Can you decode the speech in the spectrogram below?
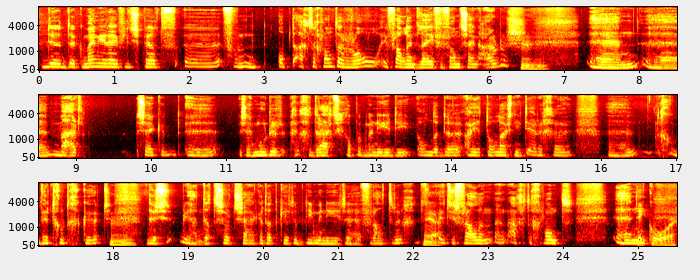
de, de Khomeini-revolutie speelt uh, op de achtergrond een rol, vooral in het leven van zijn ouders. Mm -hmm. en, maar zeker zijn moeder gedraagt zich op een manier die onder de Ayatollahs niet erg uh, uh, werd goedgekeurd. Mm -hmm. Dus ja, dat soort zaken, dat keert op die manier uh, vooral terug. Ja. Het is vooral een, een achtergrond. En, Decor.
